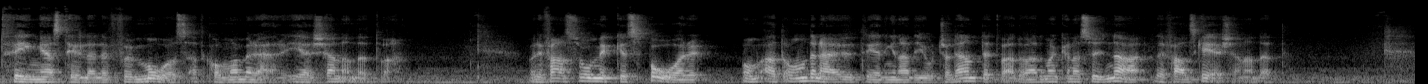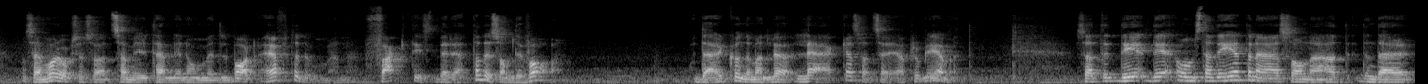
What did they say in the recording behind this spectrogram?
tvingas till eller förmås att komma med det här erkännandet. Va? Och det fanns så mycket spår om, att om den här utredningen hade gjorts ordentligt, va, då hade man kunnat syna det falska erkännandet. Och sen var det också så att Samir tämligen omedelbart efter domen faktiskt berättade som det var. Och där kunde man läka så att säga problemet. Så att det, det, omständigheterna är sådana att den där,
